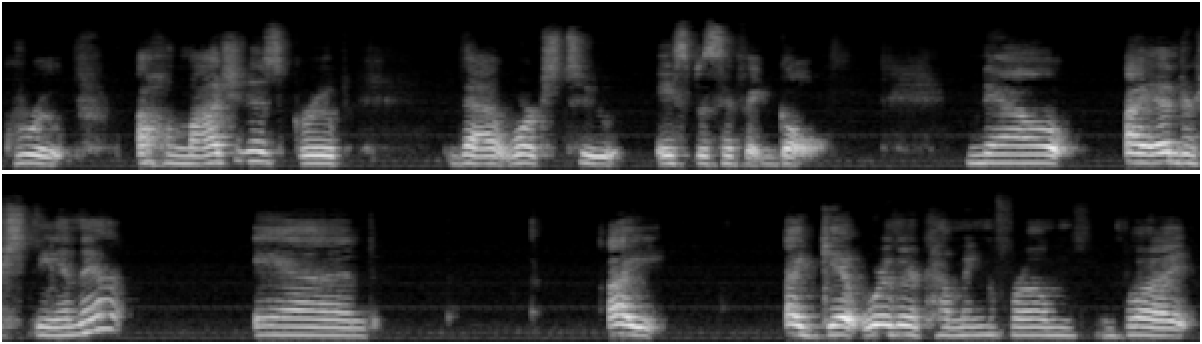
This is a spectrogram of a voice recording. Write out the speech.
group, a homogenous group that works to a specific goal. Now, I understand that and I I get where they're coming from, but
